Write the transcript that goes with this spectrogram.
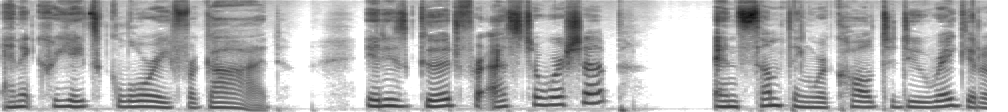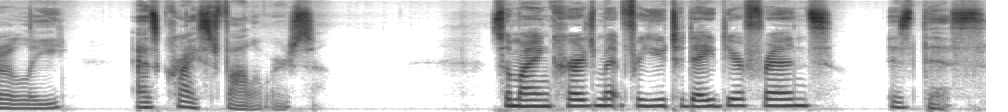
and it creates glory for God. It is good for us to worship and something we're called to do regularly as Christ followers. So, my encouragement for you today, dear friends, is this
